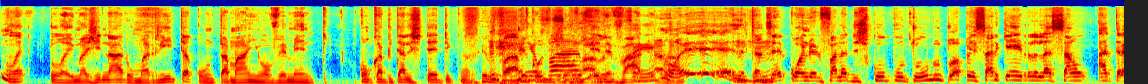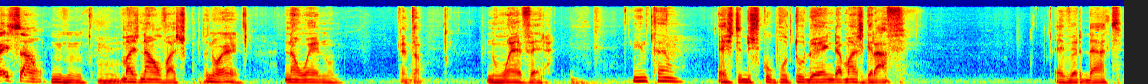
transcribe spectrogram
não é? Estou a imaginar uma Rita com tamanho, obviamente, com capital estético Elevado. condições Elevado. não é? Ele está a dizer, quando ele fala desculpo tudo, estou a pensar que é em relação à traição. Mas não, Vasco. Não é? Não é, não. Então. Não é, Vera. Então. Este desculpo tudo é ainda mais grave. É verdade.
